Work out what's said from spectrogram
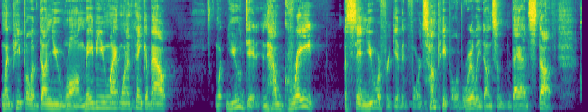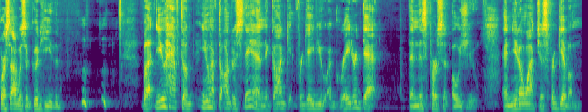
When people have done you wrong, maybe you might want to think about what you did and how great a sin you were forgiven for. And some people have really done some bad stuff. Of course, I was a good heathen. but you have to you have to understand that God forgave you a greater debt than this person owes you. And you know what? Just forgive them.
